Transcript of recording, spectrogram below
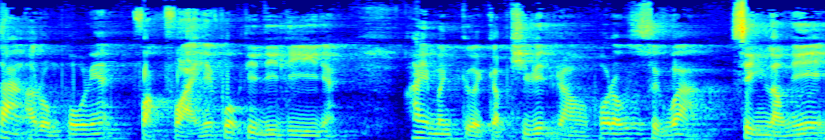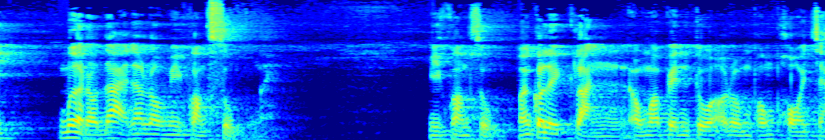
สร้างอารมณ์พวกนี้ฝักฝ่ายในพวกที่ดีๆเนี่ยให้มันเกิดกับชีวิตเรา เพราะเรารู้สึกว่าสิ่งเหล่านี้เมื่อเราได้แล้วเรามีความสุข มีความสุข มันก็เลยกลั่นออกมาเป็นตัวอารมณ์ของพอใจ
